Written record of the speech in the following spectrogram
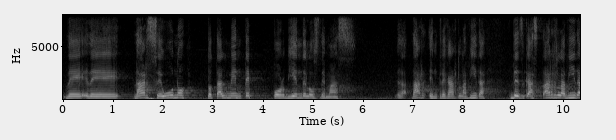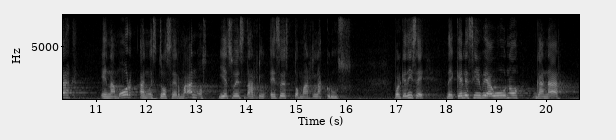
de, darse uno totalmente por bien de los demás. Dar, entregar la vida, desgastar la vida en amor a nuestros hermanos. Y eso es, dar, eso es tomar la cruz. Porque dice, ¿de qué le sirve a uno ganar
